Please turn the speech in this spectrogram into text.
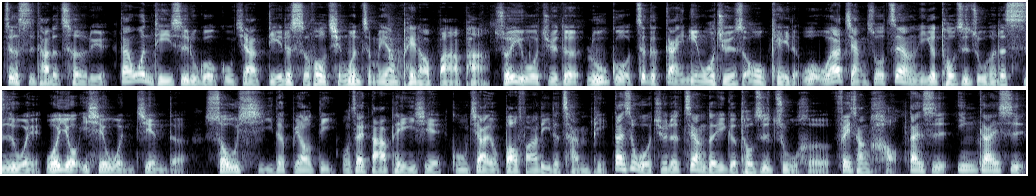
这个是他的策略。但问题是，如果股价跌的时候，请问怎么样配到八趴？所以。所以我觉得，如果这个概念，我觉得是 OK 的。我我要讲说，这样一个投资组合的思维，我有一些稳健的。收息的标的，我再搭配一些股价有爆发力的产品，但是我觉得这样的一个投资组合非常好，但是应该是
